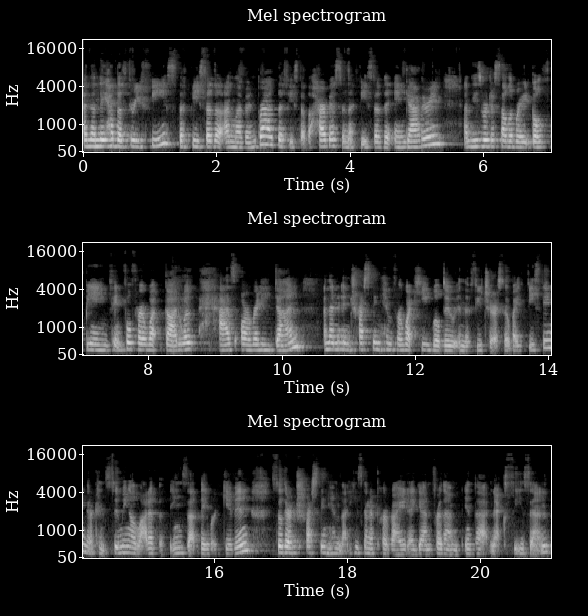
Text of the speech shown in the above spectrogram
and then they had the three feasts the Feast of the Unleavened Bread, the Feast of the Harvest, and the Feast of the Ingathering. And these were to celebrate both being thankful for what God was, has already done and then entrusting Him for what He will do in the future. So by feasting, they're consuming a lot of the things that they were given. So they're trusting Him that He's going to provide again for them in that next season.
